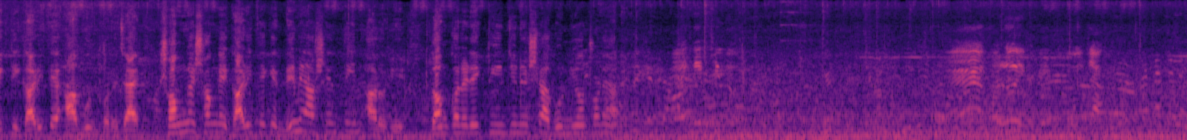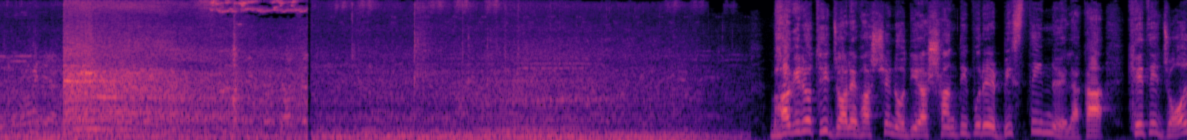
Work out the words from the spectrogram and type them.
একটি গাড়িতে আগুন ধরে যায়। সঙ্গে সঙ্গে গাড়ি থেকে নেমে আসেন তিন আরোহী। দমকলের একটি ইঞ্জিন এসে আগুন নিয়ন্ত্রণে আনে। ভাগীরথী জলে ভাসছে নদিয়ার শান্তিপুরের বিস্তীর্ণ এলাকা। খেতে জল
